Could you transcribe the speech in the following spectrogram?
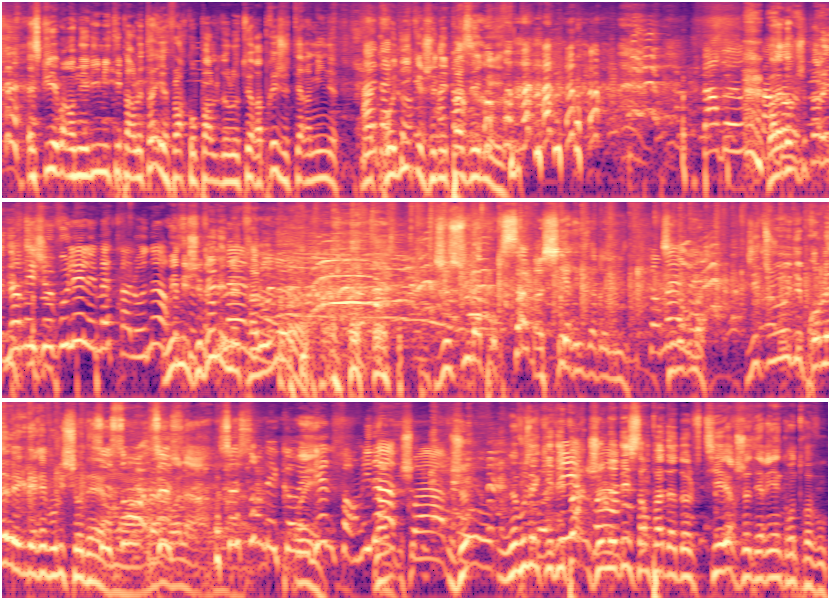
Excusez-moi, on est limité par le temps. Il va falloir qu'on parle de l'auteur après. Je termine ma Ah, chronique que je n'ai pas aimée. Voilà, donc je parlais des Non, mais je voulais les mettre à l'honneur. Oui, mais je vais les mettre à l'honneur. je suis là pour ça, ma chère Isabelle. C'est normal. J'ai toujours eu des problèmes avec les révolutionnaires. Ce sont, moi. ce, Ouais, voilà, voilà. ce sont des comédiennes Oui. formidables, Non, je- quoi. je- Faut- ne vous inquiétez dire, pas, je ne descends pas d'Adolphe Thiers, je n'ai rien contre vous.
